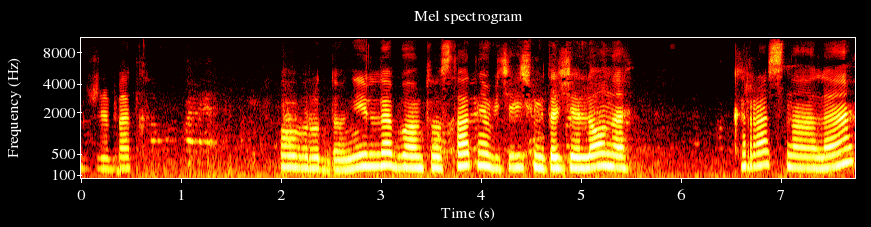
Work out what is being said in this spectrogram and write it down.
Grzybek. Powrót do Nille. Byłam tu ostatnio. Widzieliśmy te zielone krasnale,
